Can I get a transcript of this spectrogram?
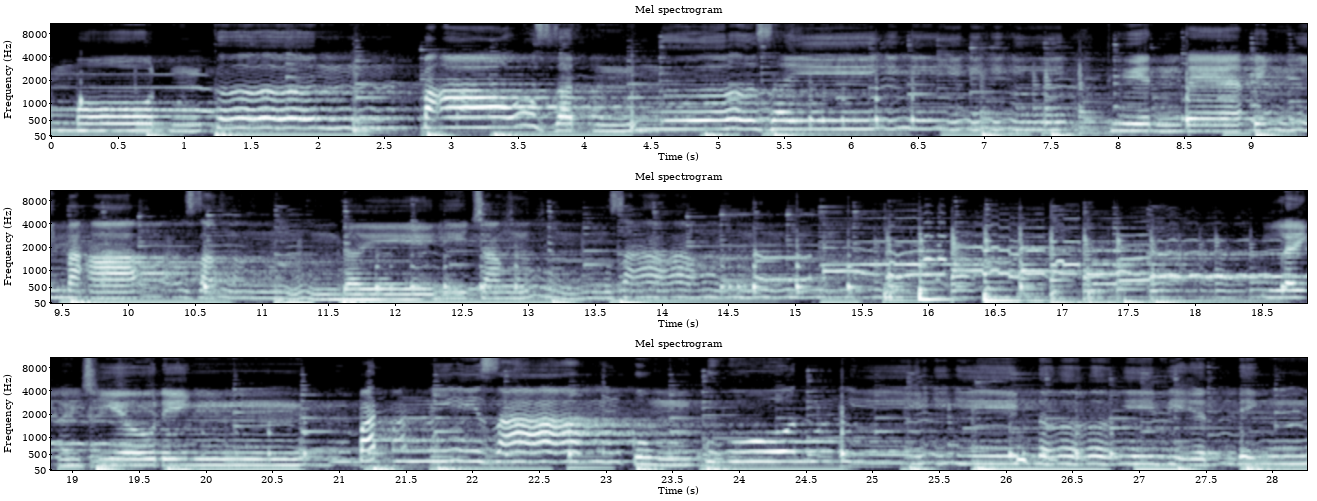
Một cơn bão giật mưa dây thuyền bè binh mã răng đầy trắng giang. Lệnh triều đình bắt giam cùng cuốn nơi viện binh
